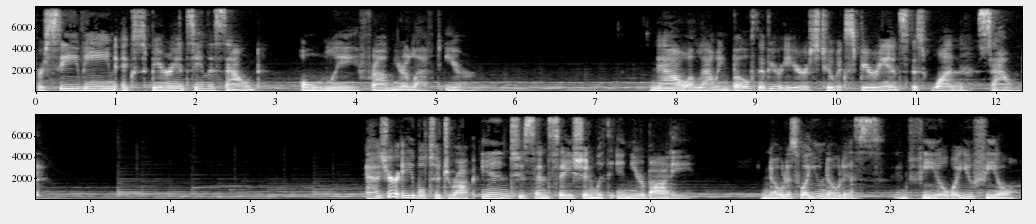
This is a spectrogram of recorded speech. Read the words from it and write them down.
perceiving, experiencing the sound only from your left ear. Now allowing both of your ears to experience this one sound. As you're able to drop into sensation within your body, notice what you notice and feel what you feel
